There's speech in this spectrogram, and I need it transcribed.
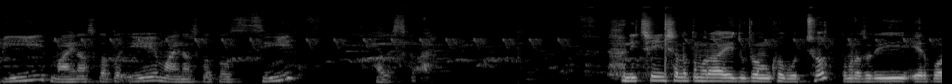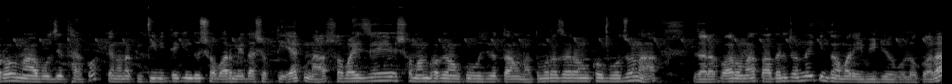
বি মাইনাস কত? এ মাইনাস কত? সি হল স্কোয়ার নিশ্চয়ই ইনশাল্লাহ তোমরা এই দুটো অঙ্ক বুঝছ। তোমরা যদি এরপরও না বুঝে থাকো, কেননা পৃথিবীতে কিন্তু সবার মেধা শক্তি এক না, সবাই যে সমানভাবে অঙ্ক বুঝবে তাও না। তোমরা যারা অঙ্ক বোঝো না, যারা পারো না, তাদের জন্যই কিন্তু আমার এই ভিডিওগুলো করা।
